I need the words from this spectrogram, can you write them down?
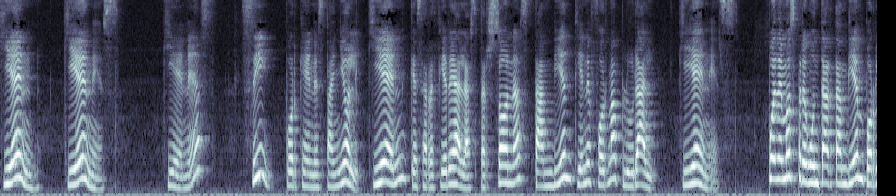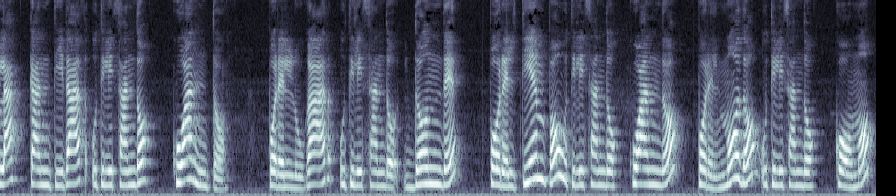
quién, quiénes, quiénes. Sí, porque en español quién, que se refiere a las personas, también tiene forma plural, quiénes. Podemos preguntar también por la cantidad utilizando cuánto, por el lugar utilizando dónde, por el tiempo utilizando cuándo, por el modo utilizando cómo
